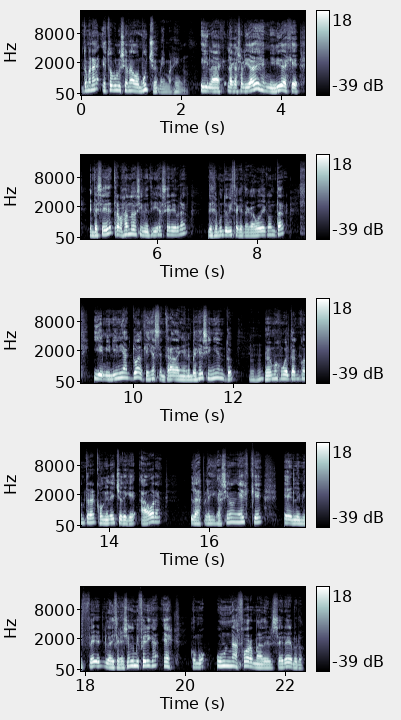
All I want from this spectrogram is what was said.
De todas maneras, esto ha evolucionado mucho. Me imagino. Y la, la casualidad es en mi vida es que empecé trabajando asimetría cerebral desde el punto de vista que te acabo de contar, y en mi línea actual, que es ya centrada en el envejecimiento, Ujú. nos hemos vuelto a encontrar con el hecho de que ahora la explicación es que el la diferenciación hemisférica es como una forma del cerebro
